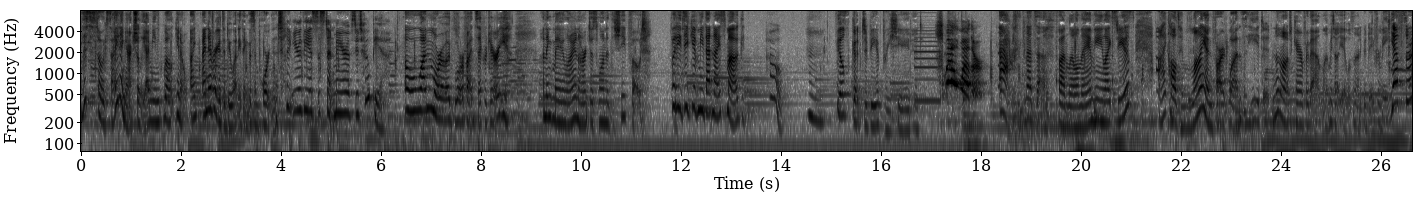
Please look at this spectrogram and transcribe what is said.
well, this is so exciting, actually. I mean, well, you know, I, I never get to do anything this important. But you're the assistant mayor of Zootopia. Oh, I'm more of a glorified secretary. I think Mayor Lionheart just wanted the sheep vote. But he did give me that nice mug. Oh. Hmm. Feels good to be appreciated. Smellwether! Ah, that's a fun little name he likes to use. I called him Lion Fart once. He did not care for that. Let me tell you, it was not a good day for me. Yes, sir?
